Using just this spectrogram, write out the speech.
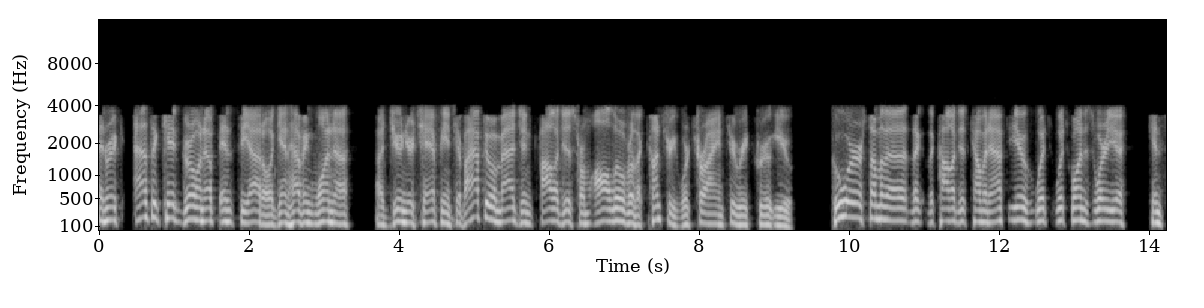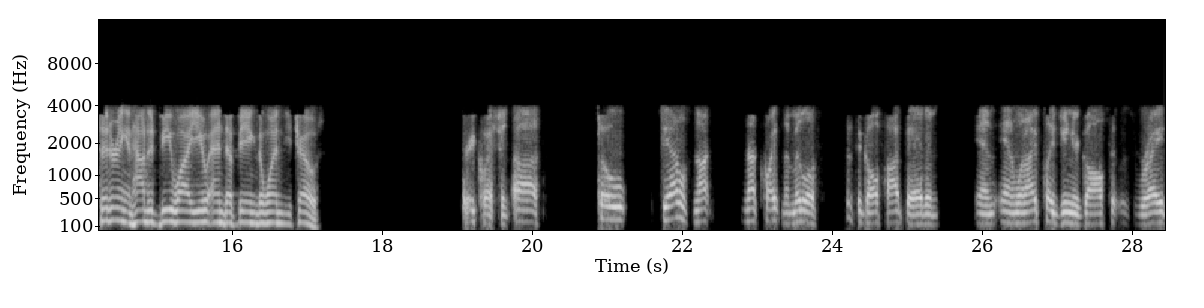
And Rick, as a kid growing up in Seattle, again, having won a, a junior championship, I have to imagine colleges from all over the country were trying to recruit you. Who were some of the, the, the colleges coming after you? Which, which ones were you considering, and how did BYU end up being the one you chose? Great question. Uh, so Seattle's not not quite in the middle of the golf hotbed, and and and when I played junior golf, it was right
